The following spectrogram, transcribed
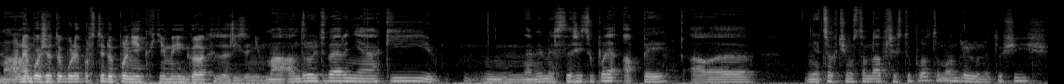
má anebo že to bude prostě doplněk k těm jejich Galaxy zařízením. Má Android Wear nějaký, nevím jestli říct úplně API, ale něco, k čemu se tam dá přistupovat tomu Androidu, netušíš?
